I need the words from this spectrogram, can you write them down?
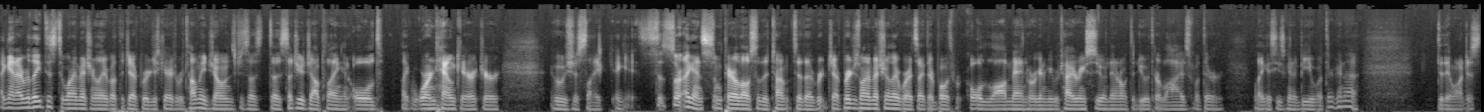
again, I relate this to what I mentioned earlier about the Jeff Bridges character, where Tommy Jones just does, does such a good job playing an old, like worn down character who's just like again, so, again some parallels to the Tom, to the Jeff Bridges one I mentioned earlier, where it's like they're both old law men who are going to be retiring soon. They don't know what to do with their lives, what their legacy is going to be, what they're going to. Do they want to just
